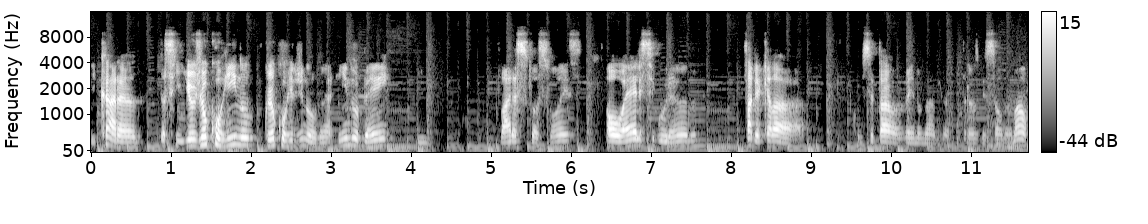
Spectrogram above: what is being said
e cara, assim, e o jogo correndo, o jogo corrido de novo, né? Indo bem em várias situações. A OL segurando. Sabe aquela. Quando você tá vendo na, na transmissão normal,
